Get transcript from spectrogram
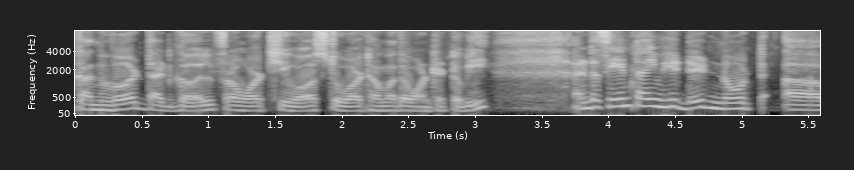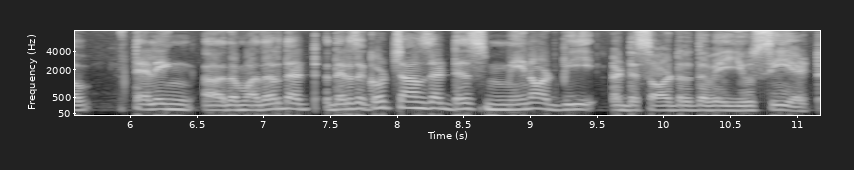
convert that girl from what she was to what her mother wanted to be. And at the same time, he did note uh, telling uh, the mother that there is a good chance that this may not be a disorder the way you see it.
